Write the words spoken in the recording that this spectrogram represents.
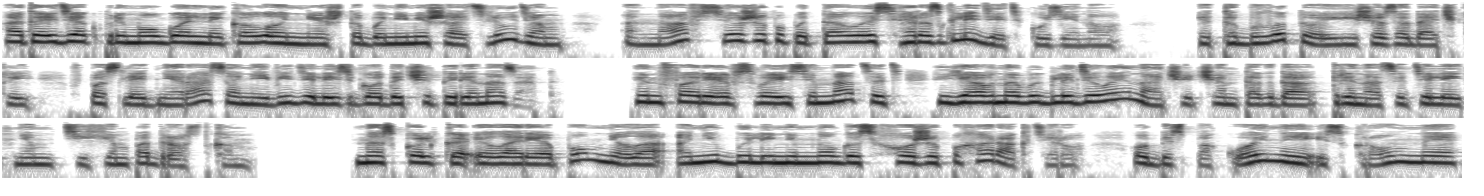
Отойдя к прямоугольной колонне, чтобы не мешать людям, она все же попыталась разглядеть кузину. Это было той еще задачкой. В последний раз они виделись года четыре назад. Инфария в свои семнадцать явно выглядела иначе, чем тогда тринадцатилетним тихим подростком. Насколько Элария помнила, они были немного схожи по характеру, обе спокойные и скромные,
